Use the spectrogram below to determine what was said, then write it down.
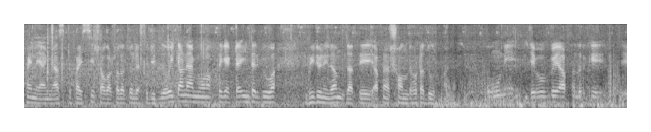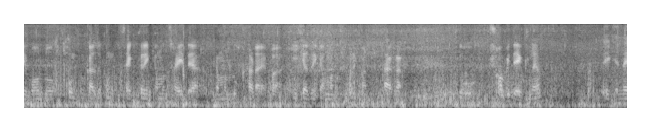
পাই নাই, আমি আজকে পাইছি, সকাল সকাল চলে আসছি ডিউটিতে। ওই কারণে আমি ওনার থেকে একটা ইন্টারভিউ বা ভিডিও নিলাম যাতে আপনার সন্দেহটা দূর হয়। তো উনি যেভাবে আপনাদেরকে যে বলল, কোন কোন কাজে, কোন সেক্টরে কেমন চাহিদা, কেমন লুক খাটায় বা কী কাজে কেমন পরিমাণ টাকা, তো সবই দেখলাম। এখানে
